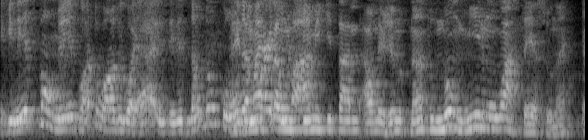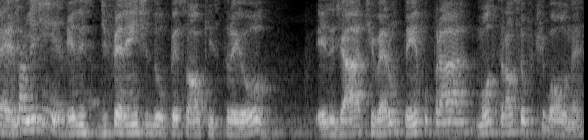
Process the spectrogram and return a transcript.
É que nesse momento atual do Goiás, eles não dão conta Ainda de mais para um time que está almejando tanto, no mínimo, o acesso, né? É exatamente isso. Eles, diferente do pessoal que estreou, eles já tiveram tempo para mostrar o seu futebol, né?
